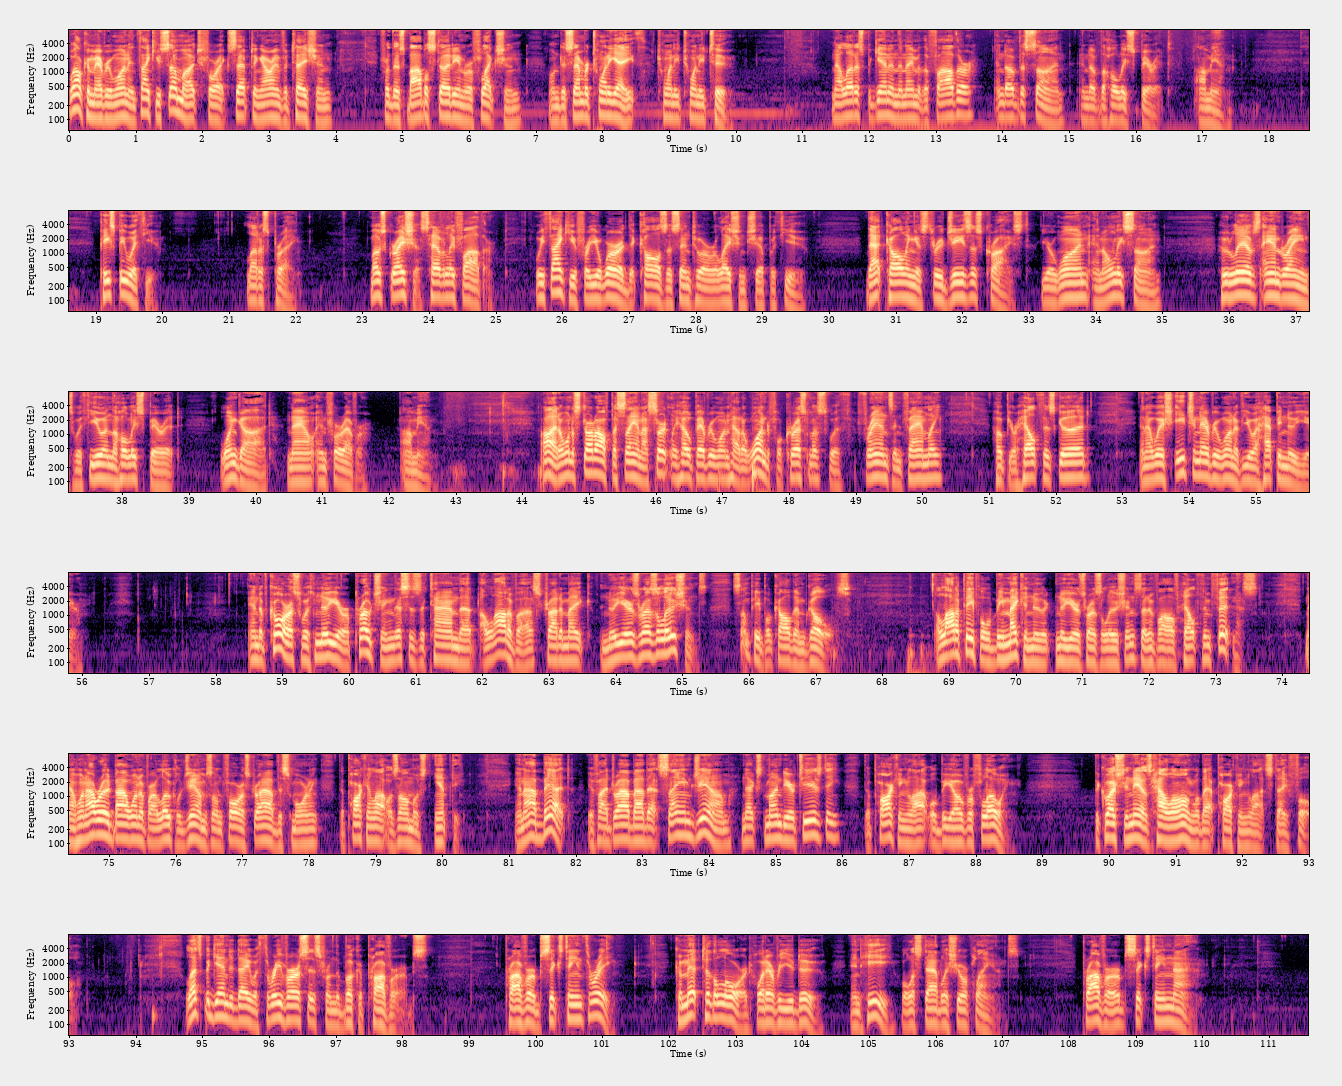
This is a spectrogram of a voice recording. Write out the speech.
Welcome, everyone, and thank you so much for accepting our invitation for this Bible study and reflection on December 28th, 2022. Now let us begin in the name of the Father, and of the Son, and of the Holy Spirit. Amen. Peace be with you. Let us pray. Most gracious Heavenly Father, we thank you for your word that calls us into a relationship with you. That calling is through Jesus Christ, your one and only Son, who lives and reigns with you in the Holy Spirit, one God, now and forever. Amen. All right, I want to start off by saying I certainly hope everyone had a wonderful Christmas with friends and family. Hope your health is good, and I wish each and every one of you a Happy New Year. And of course, with New Year approaching, this is a time that a lot of us try to make New Year's resolutions. Some people call them goals. A lot of people will be making New, New Year's resolutions that involve health and fitness. Now, when I rode by one of our local gyms on Forest Drive this morning, the parking lot was almost empty. And I bet if I drive by that same gym next Monday or Tuesday, the parking lot will be overflowing. The question is, how long will that parking lot stay full? Let's begin today with three verses from the book of Proverbs. Proverbs 16:3 Commit to the Lord whatever you do, and he will establish your plans. Proverbs 16:9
